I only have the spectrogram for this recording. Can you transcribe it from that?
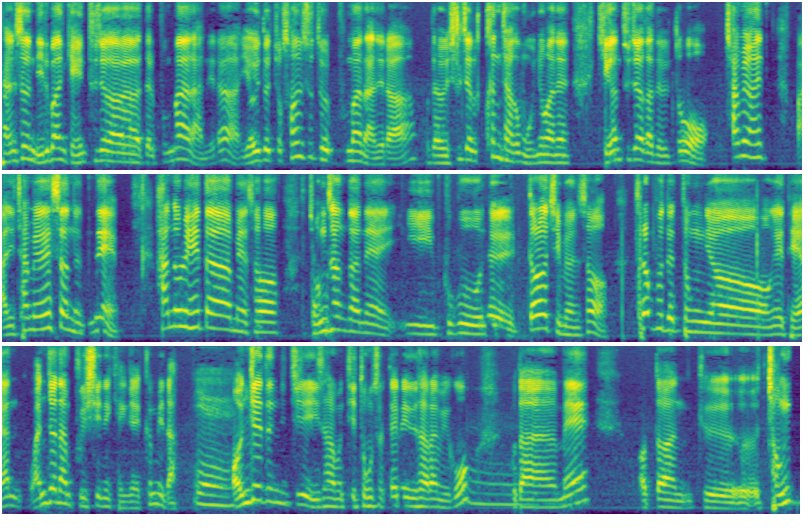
단순 일반 개인 투자가들뿐만 아니라 여의도 쪽 선수들뿐만 아니라 그다음에 실제로 큰 자금 운용하는 기관 투자가들도 참여 많이 참여했었는데 하노이 회담에서 정상 간의 이 부분을 떨어지면서 트럼프 대통령에 대한 완전한 불신이 굉장히 큽니다. 예. 언제든지 이 사람은 뒤통수 때리는 사람이고 음. 그다음 에 어떤 그 정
